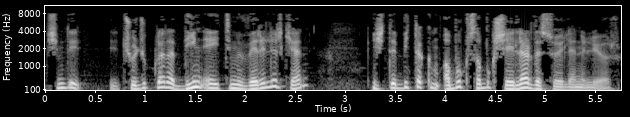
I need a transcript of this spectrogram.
şimdi çocuklara din eğitimi verilirken işte bir takım abuk sabuk şeyler de söyleniliyor.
